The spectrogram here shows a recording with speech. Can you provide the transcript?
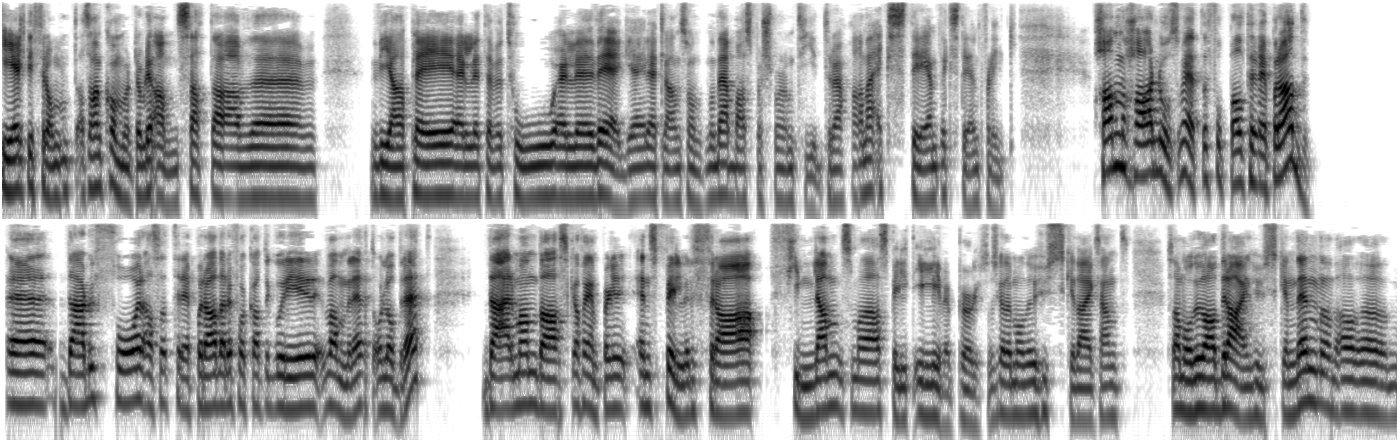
helt i front. Altså, han kommer til å bli ansatt av eh, Viaplay eller TV 2 eller VG eller et eller annet sånt. Og det er bare spørsmål om tid, tror jeg. Han er ekstremt, ekstremt flink. Han har noe som heter fotball tre på rad. Eh, der du får altså tre på rad, der du får kategorier vannrett og loddrett. Der man da skal f.eks. en spiller fra Finland som har spilt i Liverpool. Så skal det, må du huske da, ikke sant. Så da må du da dra inn husken din. Og, og, og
